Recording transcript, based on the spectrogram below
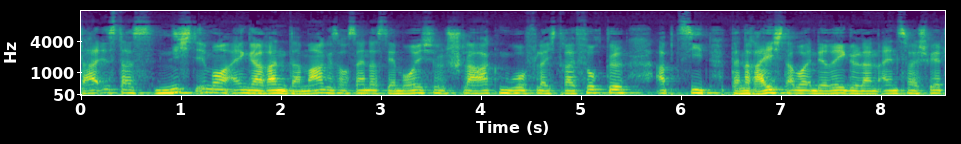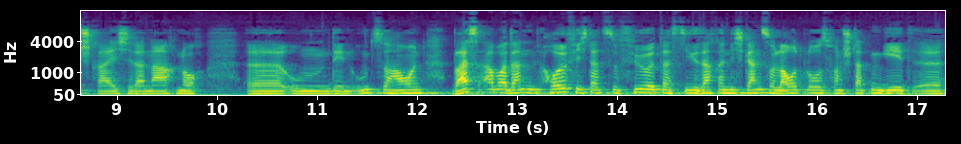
Da ist das nicht immer ein Garant. Da mag es auch sein, dass der Meuchelschlag nur vielleicht drei Viertel abzieht. Dann reicht aber in der Regel dann ein, zwei Schwertstreiche danach noch äh, um den umzuhauen, was aber dann häufig dazu führt, dass die Sache nicht ganz so lautlos vonstatten geht äh,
